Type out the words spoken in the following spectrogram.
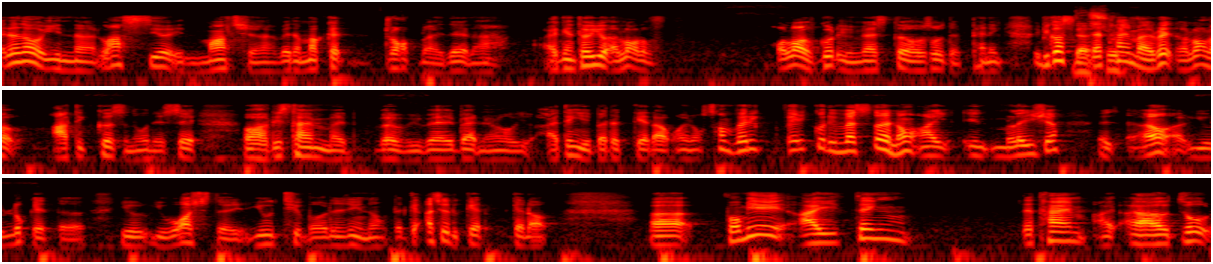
I don't know in uh, last year in March uh, when the market dropped like that, uh, I can tell you a lot of a lot of good investors also they panic because That's that true. time I read a lot of articles. You know, they say, "Oh, this time might will be very bad." You know, I think you better get out. You know, some very very good investor. You know, I in Malaysia, you, know, you look at the you you watch the YouTube or you know, they ask you to get get out. Uh, for me, I think the time I, I also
